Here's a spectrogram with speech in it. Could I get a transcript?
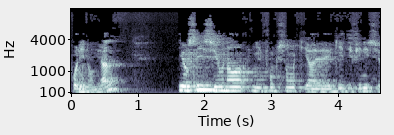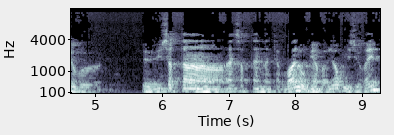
polynomiale. Et aussi, si on a une fonction qui, est définie sur euh, un certain intervalle ou bien valeur mesurée,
